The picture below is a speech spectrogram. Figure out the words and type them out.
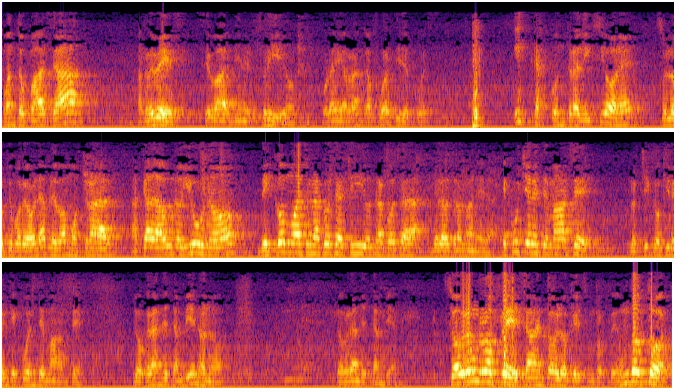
¿cuánto pasa? Al revés, se va, viene el frío, por ahí arranca fuerte y después. Estas contradicciones son lo que Boreolam le va a mostrar a cada uno y uno de cómo hace una cosa así y otra cosa de la otra manera. Escuchen este Maase, los chicos quieren que cuente Maase. ¿Los grandes también o no? Los grandes también. Sobre un rofe, saben todo lo que es un rofe. Un doctor.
